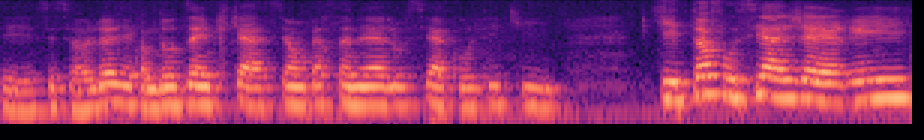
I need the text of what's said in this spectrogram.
c'est ça. Là, il y a comme d'autres implications personnelles aussi à côté qui, qui est tough aussi à gérer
